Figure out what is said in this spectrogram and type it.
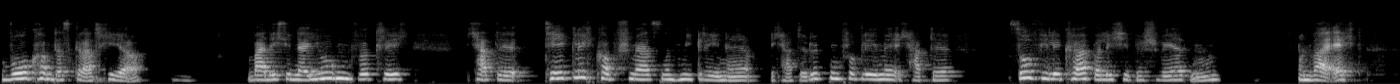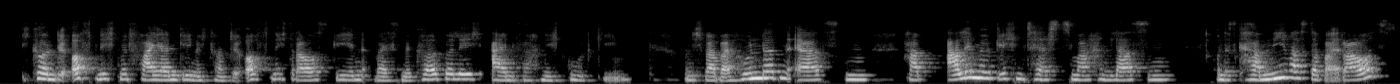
wo kommt das gerade her? Weil ich in der Jugend wirklich, ich hatte täglich Kopfschmerzen und Migräne, ich hatte Rückenprobleme, ich hatte so viele körperliche Beschwerden und war echt, ich konnte oft nicht mit feiern gehen, ich konnte oft nicht rausgehen, weil es mir körperlich einfach nicht gut ging. Und ich war bei hunderten Ärzten, habe alle möglichen Tests machen lassen und es kam nie was dabei raus.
